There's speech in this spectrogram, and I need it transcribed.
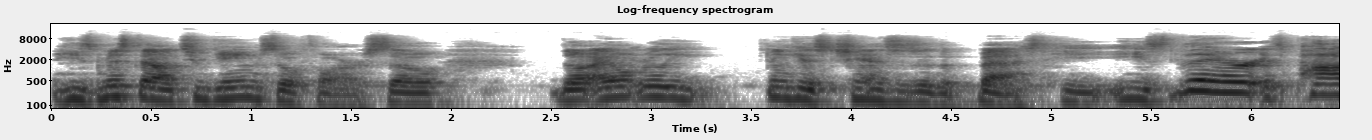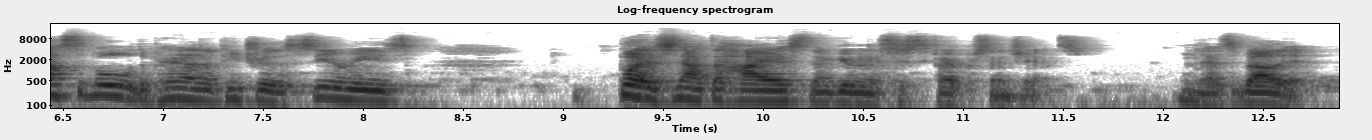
He's missed out on two games so far. So though I don't really think his chances are the best. He he's there, it's possible, depending on the future of the series, but it's not the highest, and I'm giving it a 65% chance. And that's about it.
